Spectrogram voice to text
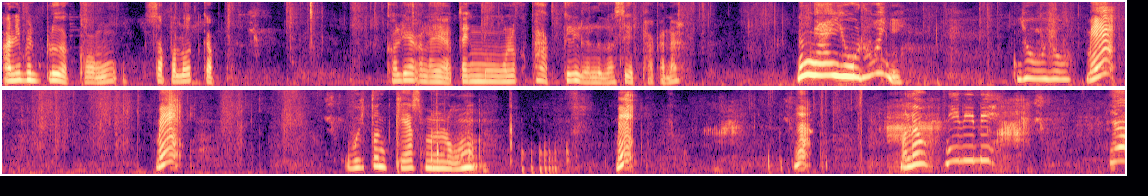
อันนี้เป็นเปลือกของสับปะรดกับเขาเรียกอะไรอะแตงโมแล้วก็ผักที่เหลือๆเศษผักอะนะนั่นไงอยู่ด้วยอยู่อยู่แม่แม่อุ้ยต้นแก๊สมันล้มแม่เนี่ยมาเร็วนี่นี่นี่ย่า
